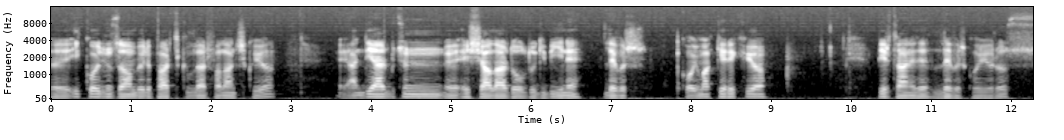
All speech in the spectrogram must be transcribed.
e, ilk koyduğunuz zaman böyle partiküller falan çıkıyor. E, yani diğer bütün e, eşyalarda olduğu gibi yine lever koymak gerekiyor. Bir tane de lever koyuyoruz.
